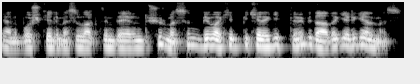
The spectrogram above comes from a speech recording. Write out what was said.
yani boş kelimesi vaktin değerini düşürmesin. Bir vakit bir kere gitti mi bir daha da geri gelmez.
